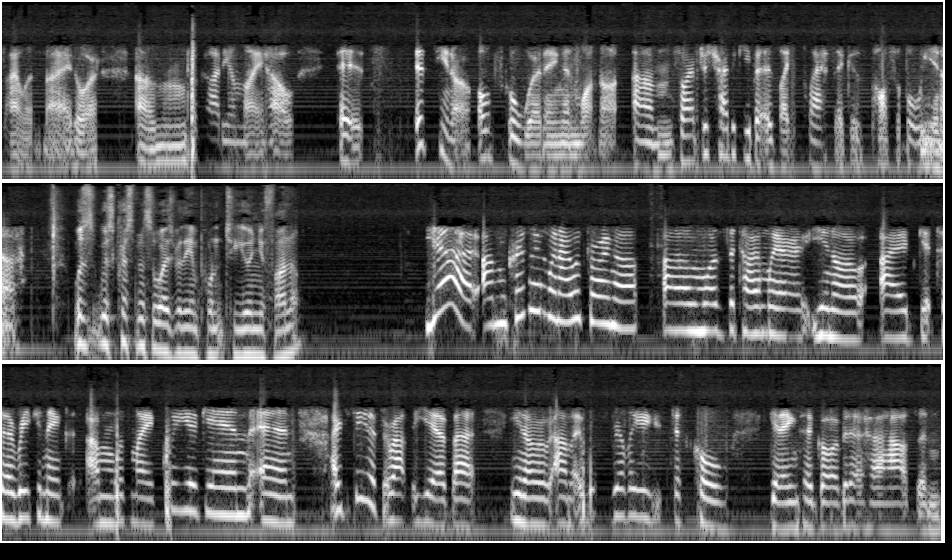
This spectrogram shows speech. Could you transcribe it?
Silent Night or um, Bacardi on My How it's it's you know old school wording and whatnot. Um, so I've just tried to keep it as like classic as possible. You know. Was was Christmas always really important to you and your whānau? Yeah, um, Christmas when I was growing up um, was the time where you know I'd get to reconnect um, with my kui again, and I'd see her throughout the year. But you know, um, it was really just cool getting to go over to her house, and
